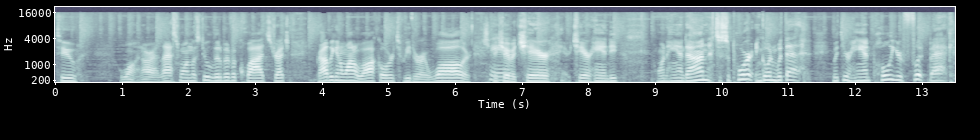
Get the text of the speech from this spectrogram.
two, one. All right, last one. Let's do a little bit of a quad stretch. Probably gonna want to walk over to either a wall or make sure you have a chair, chair handy. One hand on to support, and going with that, with your hand, pull your foot back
